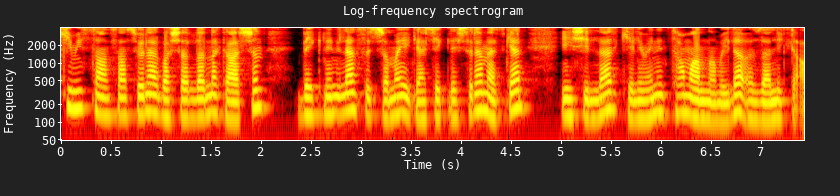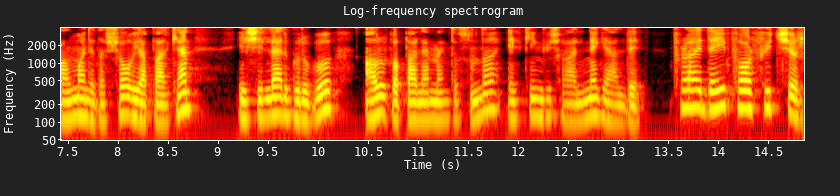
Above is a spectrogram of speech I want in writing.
kimi sansasyonel başarılarına karşın beklenilen sıçramayı gerçekleştiremezken Yeşiller kelimenin tam anlamıyla özellikle Almanya'da şov yaparken Yeşiller grubu Avrupa Parlamentosu'nda etkin güç haline geldi. Friday for Future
